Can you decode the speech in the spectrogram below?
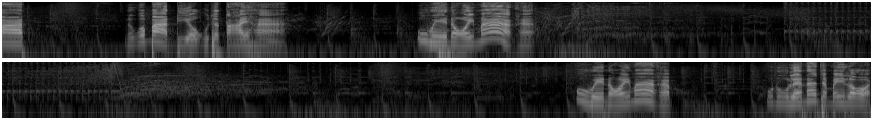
บาท นึกว่าบาทเดียวกูจะตายห่าอู้เวน้อยมากฮะ โอ้เวน้อยมากครับ กูดูแล้วน่าจะไม่รอด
